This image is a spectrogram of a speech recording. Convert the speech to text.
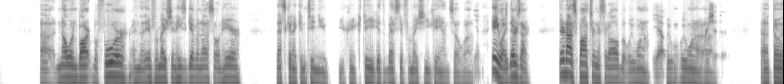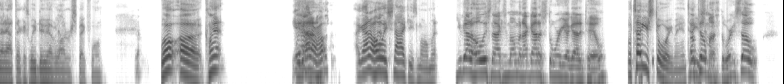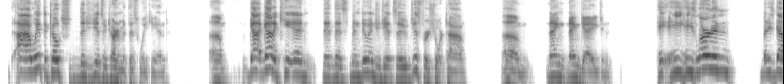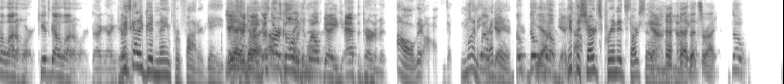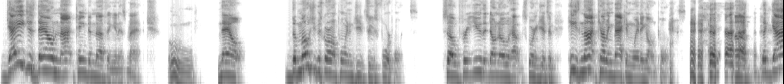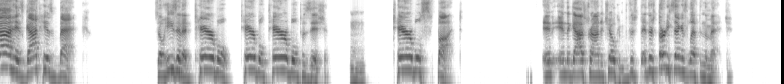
uh, knowing Bart before and the information he's given us on here, that's going to continue. You're going to continue to get the best information you can. So uh, Yeah. anyway, Thanks, there's our. They're not sponsoring us at all, but we want to yeah, we we want to uh, uh, throw that out there because we do have a Yeah. lot of respect for them. Yep. Well, uh, Clint, Yeah, we got our. I got a holy shnikes moment. you got a holy snackies moment. I got a story I got to tell. Well, tell your story, man. Tell I'll your tell my story. story. So I went to coach the jiu-jitsu tournament this weekend. Um, got got a kid that, that's been doing jiu-jitsu just for a short time. Um, name name Gage, and he he he's learning, but he's got a lot of heart. Kid's got a lot of heart. I, I can tell. Well, he's you. got a good name for fighter, Gage. yeah, Yeah, he exactly. does. Gage. I I started was just calling him thinking that. twelve gauge at the tournament. Oh, there, oh, money 12 right gauge. there. Go go Yeah. twelve gauge. Get the shirts printed, start selling. Yeah. I mean- That's right. So Gage is down 19 to nothing in his match. Ooh, Now, the most you can score on a point in jiu-jitsu is four points. So for you that don't know how scoring jiu-jitsu, he's not coming back and winning on points. Uh, the guy has got his back. So he's in a terrible, terrible, terrible position. Mhm. terrible spot. And and the guy's trying to choke him. There's there's 30 seconds left in the match.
